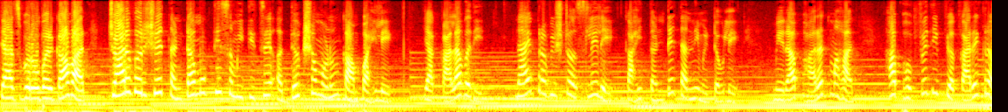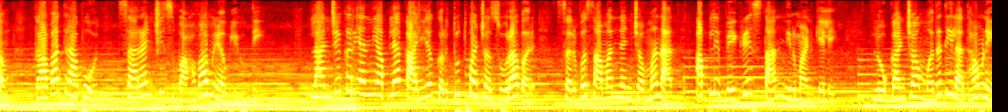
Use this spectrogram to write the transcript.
त्याचबरोबर गावात चार वर्षे तंटामुक्ती समितीचे अध्यक्ष म्हणून काम पाहिले. या कालावधीत न्यायप्रविष्ट असलेले काही तंटे त्यांनी मिटवले. मेरा भारत महान हा भव्य दिव्य कार्यक्रम गावात राबवून सारांचीच वाहवा मिळवली होती. लांजेकर यांनी आपल्या कार्यकर्तृत्वाच्या जोरावर सर्वसामान्यांच्या मनात आपले वेगळे स्थान निर्माण केले. लोकांच्या मदतीला धावणे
